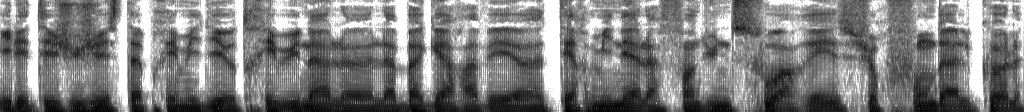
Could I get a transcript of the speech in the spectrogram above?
Il était jugé cet après-midi au tribunal. La bagarre avait terminé à la fin d'une soirée sur fond d'alcool.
